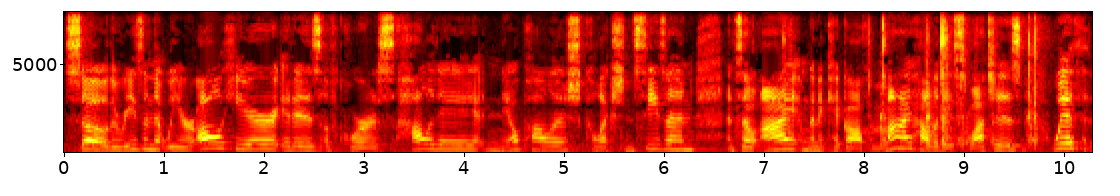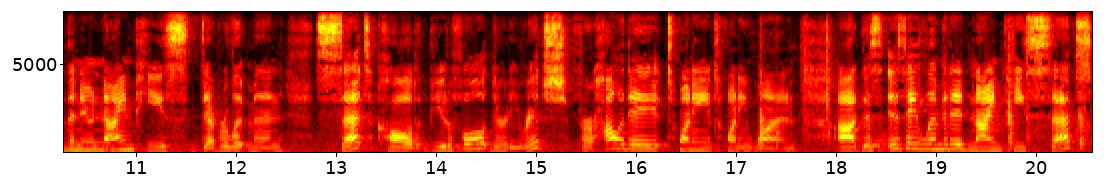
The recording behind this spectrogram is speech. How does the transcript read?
So the reason that we are all here, it is of course holiday nail polish collection season. And so I am gonna kick off my holiday swatches with the new nine piece Deborah Lippmann set called Beautiful Dirty Rich for holiday 2021. Uh, this is a limited nine piece set.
